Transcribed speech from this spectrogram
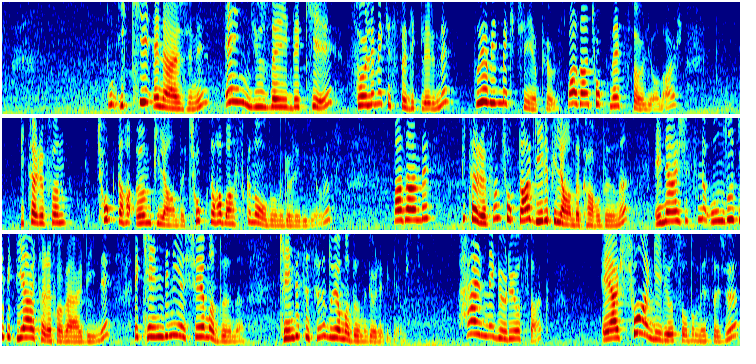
Bu iki enerjinin en yüzeydeki söylemek istediklerini duyabilmek için yapıyoruz. Bazen çok net söylüyorlar. Bir tarafın çok daha ön planda, çok daha baskın olduğunu görebiliyoruz. Bazen de bir tarafın çok daha geri planda kaldığını, enerjisini olduğu gibi diğer tarafa verdiğini ve kendini yaşayamadığını, kendi sesini duyamadığını görebiliyoruz. Her ne görüyorsak, eğer şu an geliyorsa onun mesajı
